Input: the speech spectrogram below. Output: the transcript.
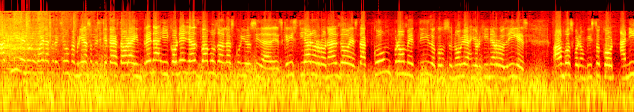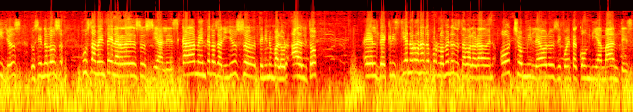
Aquí en Uruguay la selección femenina sub-17 a esta hora entrena y con ellas vamos a las curiosidades. Cristiano Ronaldo está comprometido con su novia Georgina Rodríguez. Ambos fueron vistos con anillos, luciéndolos justamente en las redes sociales. Cada mente los anillos eh, tienen un valor alto. El de Cristiano Ronaldo por lo menos está valorado en 8 mil euros y cuenta con diamantes.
